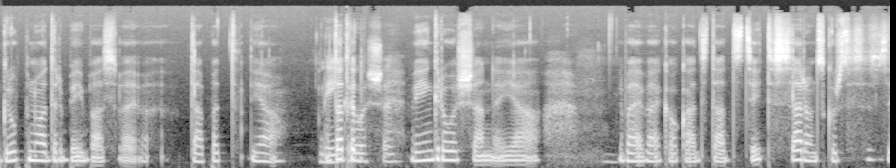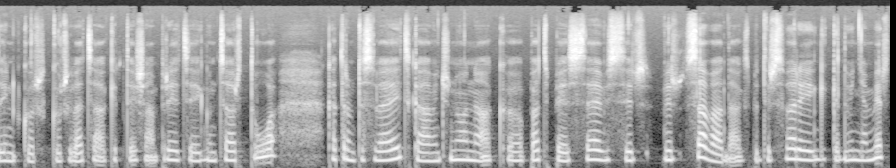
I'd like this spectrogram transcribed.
grupu nodarbībās vai tāpat, jā. Vingrošana. Tad, vingrošana, jā. Vai, vai kaut kādas tādas citas sarunas, kuras es zinu, kur, kur vecāki ir tiešām priecīgi. Un caur to katram tas veids, kā viņš nonāk pats pie sevis, ir, ir savādāks. Bet ir svarīgi, kad viņam ir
